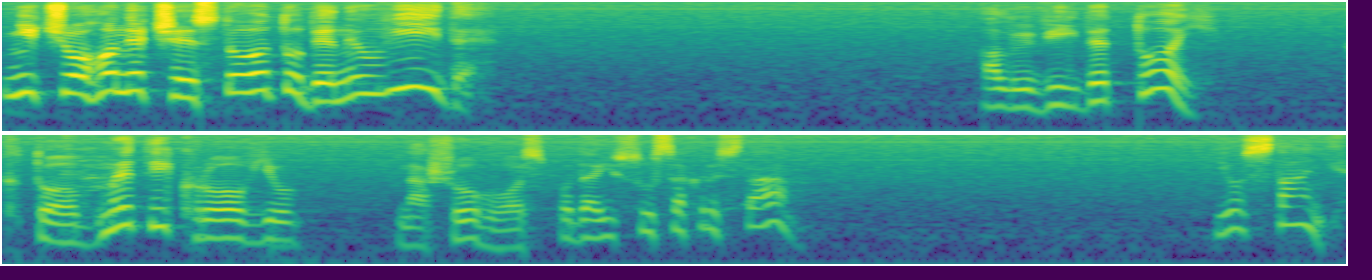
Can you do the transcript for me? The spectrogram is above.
нічого нечистого туди не увійде. Але війде той, хто обмитий кров'ю нашого Господа Ісуса Христа. І останнє.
